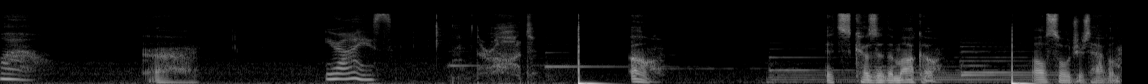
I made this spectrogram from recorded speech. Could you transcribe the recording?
Wow. Your eyes. They're hot. Oh. It's because of the Mako. All soldiers have them.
